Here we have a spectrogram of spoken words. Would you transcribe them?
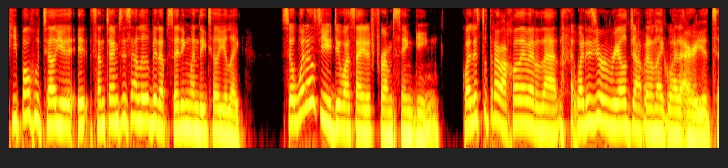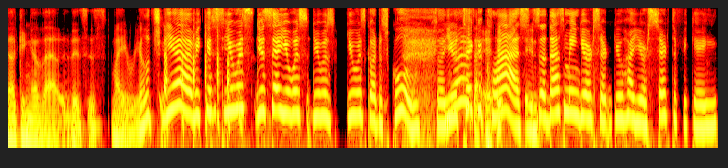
people who tell you it sometimes it's a little bit upsetting when they tell you like, so what else do you do aside from singing? ¿Cuál es tu trabajo de verdad? What is your real job? And I'm like, what are you talking about? This is my real job. yeah, because you was you say you was you was you was go to school, so you Yes, take a it- class. it- so that's mean your you have your certificate.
